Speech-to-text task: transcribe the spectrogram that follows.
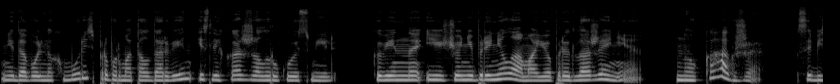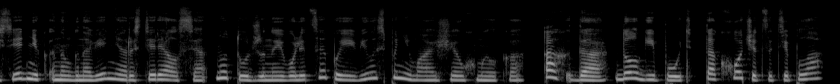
Недовольно хмурясь, пробормотал Дарвейн и слегка сжал руку Эсмиль. Квинна еще не приняла мое предложение. Но как же? Собеседник на мгновение растерялся, но тут же на его лице появилась понимающая ухмылка. «Ах да, долгий путь, так хочется тепла!»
